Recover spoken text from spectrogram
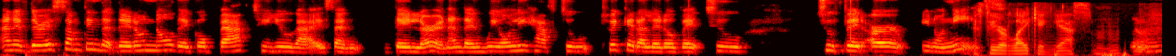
And if there is something that they don't know, they go back to you guys and they learn, and then we only have to tweak it a little bit to to fit our you know needs. It's to your liking, yes. Mm-hmm. Mm-hmm.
